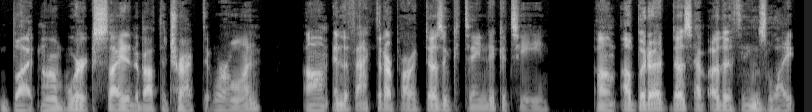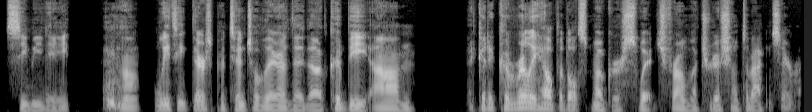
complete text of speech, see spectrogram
but um, we're excited about the track that we're on. Um, and the fact that our product doesn't contain nicotine, um, uh, but it does have other things like CBD. Uh, we think there's potential there that uh, could be, um, it could, it could really help adult smokers switch from a traditional tobacco cigarette.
